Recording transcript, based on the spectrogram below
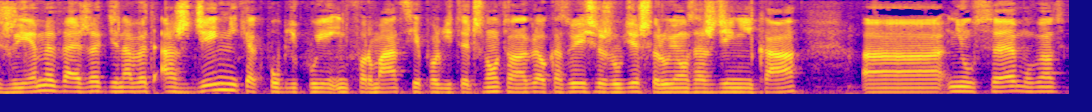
żyjemy w erze, gdzie nawet aż dziennik jak publikuje informację polityczną, to nagle okazuje się, że ludzie szerują z aż dziennika e, newsy, mówiąc,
